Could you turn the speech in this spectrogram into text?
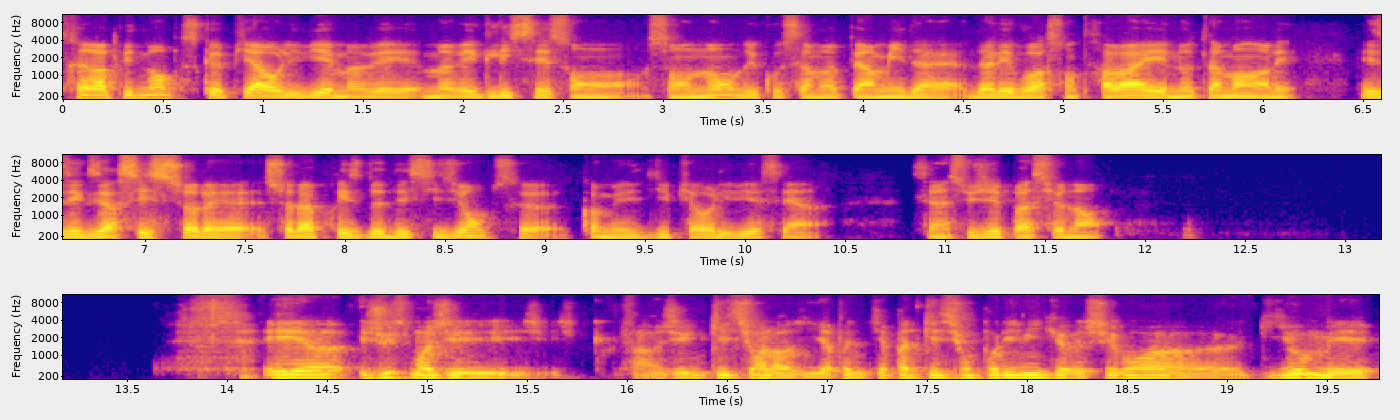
Très rapidement, parce que Pierre-Olivier m'avait glissé son, son, nom, du coup ça m'a permis d'aller voir son travail, et notamment dans les, les exercices sur, les, sur, la prise de décision, parce que comme il dit Pierre-Olivier, c'est un, un, sujet passionnant. Et euh, juste, moi, j'ai enfin, une question. Alors, il n'y a, a, pas de question polémique euh, chez moi, Guillaume, mais euh,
